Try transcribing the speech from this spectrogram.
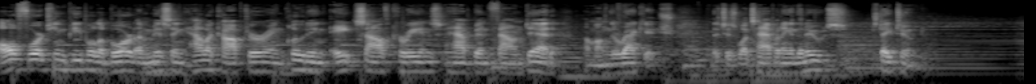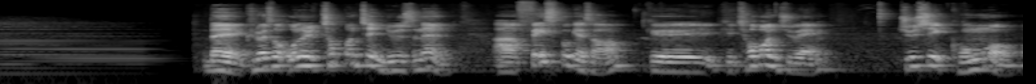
All 14 people aboard a missing helicopter, including eight South Koreans, have been found dead among the wreckage. This is what's happening in the news. Stay tuned. 네, 그래서 오늘 첫 번째 뉴스는 아, 페이스북에서 그, 그 저번 주에 주식 공모,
